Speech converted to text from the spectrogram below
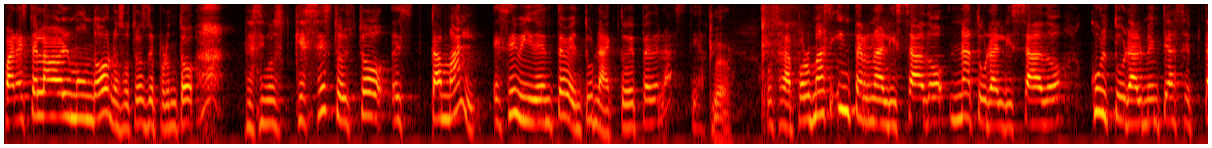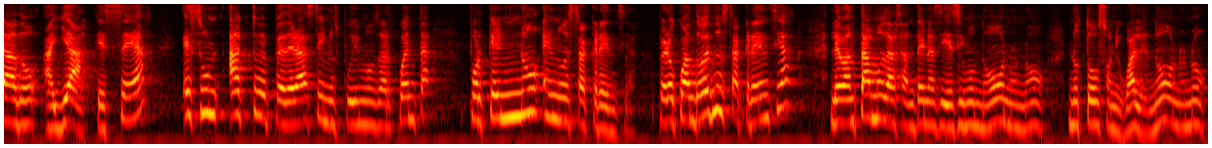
para este lado del mundo nosotros de pronto ¡ah! decimos, ¿qué es esto? Esto está mal, es evidentemente un acto de pederastia. Claro. O sea, por más internalizado, naturalizado, culturalmente aceptado allá que sea, es un acto de pederastia y nos pudimos dar cuenta porque no es nuestra creencia. Pero cuando es nuestra creencia, levantamos las antenas y decimos, no, no, no, no todos son iguales, no, no, no.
